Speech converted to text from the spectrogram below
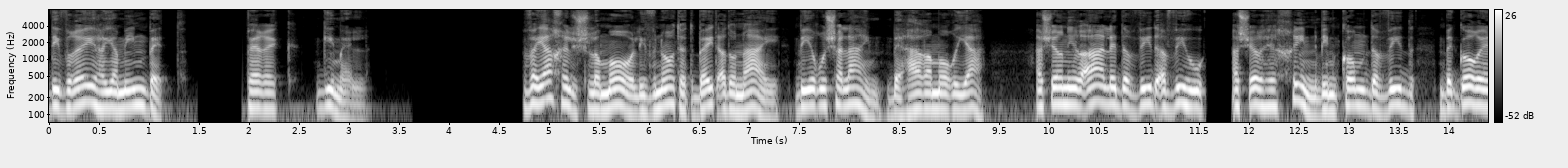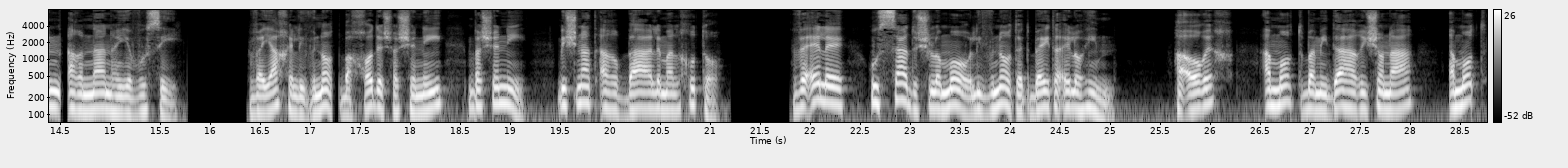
דברי הימים ב', פרק ג' ויחל שלמה לבנות את בית אדוני בירושלים, בהר המוריה, אשר נראה לדוד אביהו, אשר הכין במקום דוד בגורן ארנן היבוסי. ויחל לבנות בחודש השני, בשני, בשנת ארבע למלכותו. ואלה הוסד שלמה לבנות את בית האלוהים. האורך, אמות במידה הראשונה, אמות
